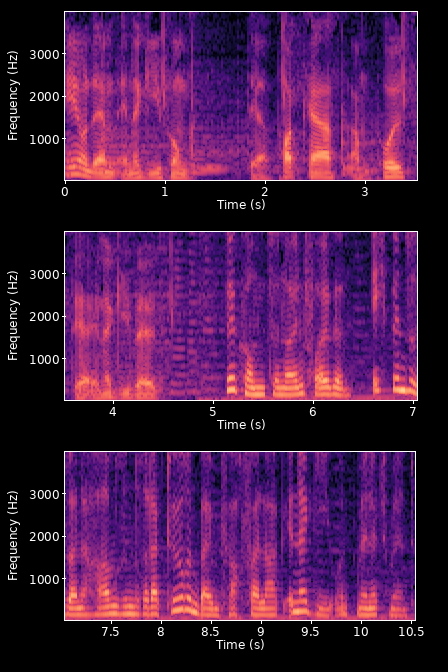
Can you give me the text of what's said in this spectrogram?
EM Energiefunk, der Podcast am Puls der Energiewelt. Willkommen zur neuen Folge. Ich bin Susanne Harmsen, Redakteurin beim Fachverlag Energie und Management.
